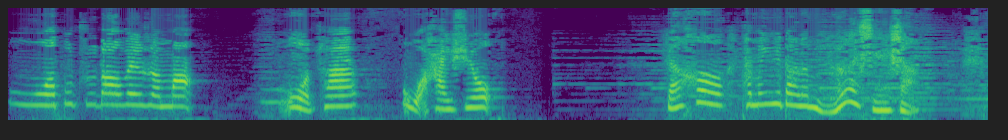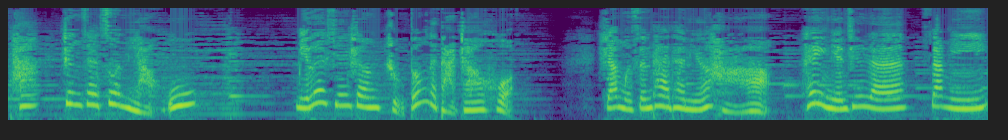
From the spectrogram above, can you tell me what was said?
我不知道为什么。我猜我害羞。然后他们遇到了米勒先生，他正在做鸟屋。米勒先生主动的打招呼：“山姆森太太您好。”嘿，年轻人，萨米，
